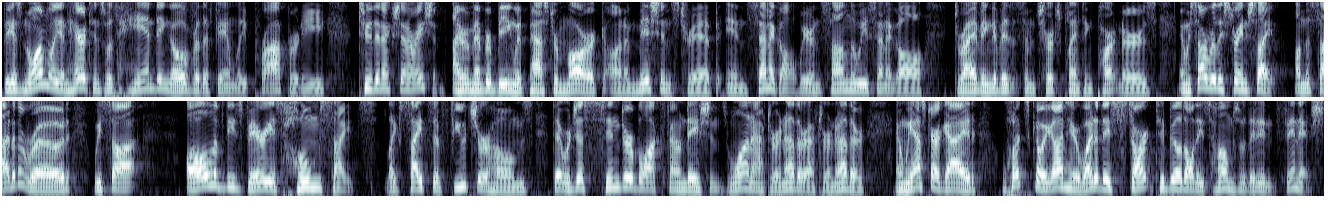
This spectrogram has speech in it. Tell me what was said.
Because normally inheritance was handing over the family property to the next generation. I remember being with Pastor Mark on a missions trip in Senegal. We were in Saint-Louis, Senegal, driving to visit some church planting partners, and we saw a really strange sight. On the side of the road, we saw all of these various home sites, like sites of future homes that were just cinder block foundations, one after another after another. And we asked our guide, What's going on here? Why did they start to build all these homes but they didn't finish?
